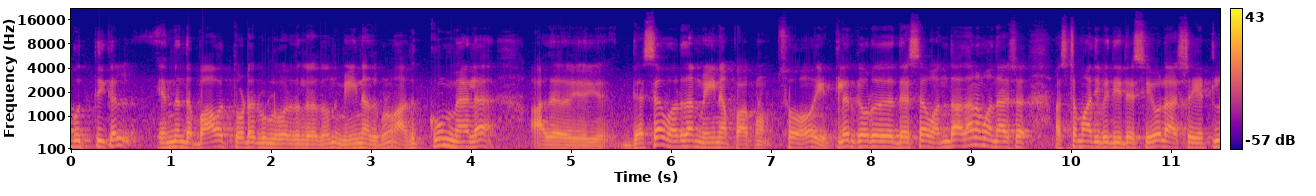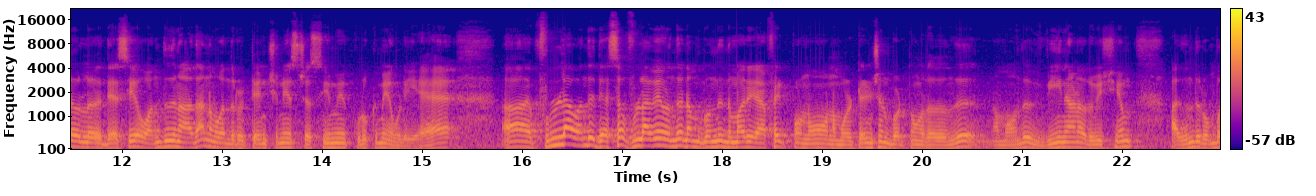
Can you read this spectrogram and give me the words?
புத்திகள் எந்தெந்த பாவ தொடர்புகள் வருதுங்கிறது வந்து மெயினாக இது பண்ணும். அதுக்கும் மேலே அது திசை வருதான்னு மெயினாக பார்க்கணும். ஸோ எட்டில் இருக்க ஒரு திசை வந்தால் தான் நம்ம அந்த அஷ்ட அஷ்டமாதிபதி திசையோ இல்லை அஷ்ட எட்டில் உள்ள திசையோ வந்ததுனா தான் நமக்கு அந்த ஒரு டென்ஷனையும் ஸ்ட்ரெஸ்ஸையுமே கொடுக்குமே ஒழிய ஃபுல்லாக வந்து திசை ஃபுல்லாகவே வந்து நமக்கு வந்து இந்த மாதிரி அஃபெக்ட் பண்ணும். நம்மளோட டென்ஷன் படுத்துங்கிறது வந்து நம்ம வந்து வீணான ஒரு விஷயம். அது வந்து ரொம்ப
